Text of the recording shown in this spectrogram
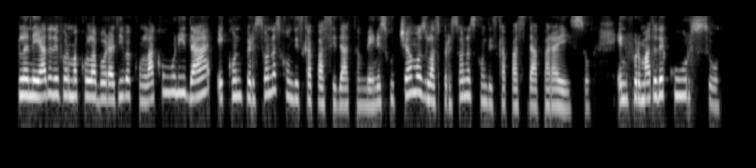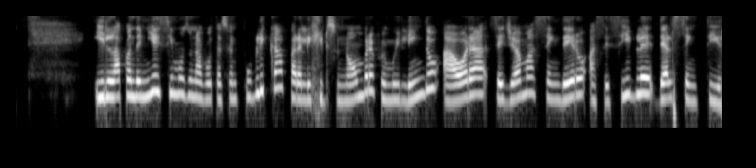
planeado de forma colaborativa con la comunidad y con personas con discapacidad también. Escuchamos las personas con discapacidad para eso, en formato de curso. Y la pandemia hicimos una votación pública para elegir su nombre, fue muy lindo. Ahora se llama Sendero Accesible del Sentir.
